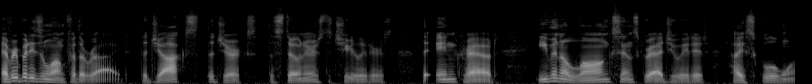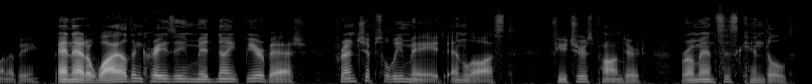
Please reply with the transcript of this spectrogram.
Everybody's along for the ride. The jocks, the jerks, the stoners, the cheerleaders, the in crowd, even a long since graduated high school wannabe. And at a wild and crazy midnight beer bash, friendships will be made and lost, futures pondered, romances kindled,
